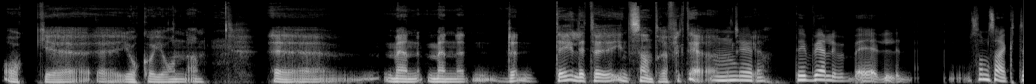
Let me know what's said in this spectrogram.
och, och eh, Jocke och Jonna. Eh, men men det, är lite intressant att reflektera över. Mm, det är det. Det är väldigt, eh, som sagt,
